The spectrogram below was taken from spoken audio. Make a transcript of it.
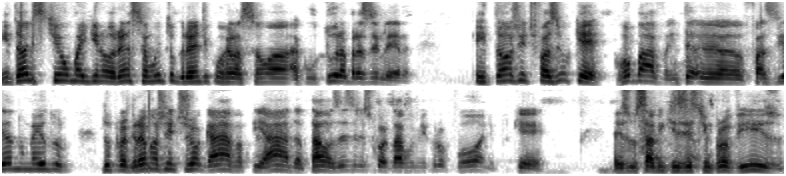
Então, eles tinham uma ignorância muito grande com relação à, à cultura brasileira. Então, a gente fazia o quê? Roubava, eh, fazia no meio do, do programa, a gente jogava piada, tal. Às vezes eles cortavam o microfone, porque eles não sabem que existe improviso.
